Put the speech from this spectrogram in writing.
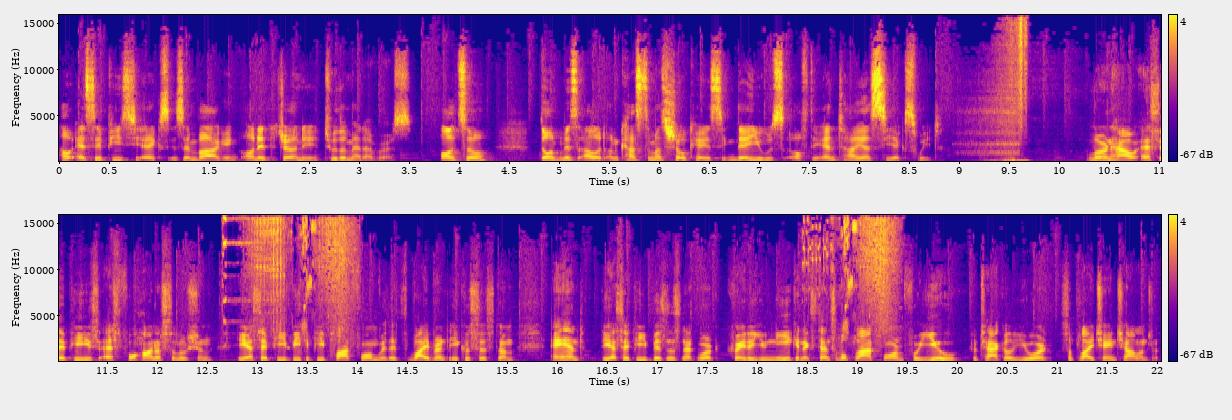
how SAP CX is embarking on its journey to the metaverse. Also, don't miss out on customers showcasing their use of the entire CX suite. Learn how SAP's S4HANA solution, the SAP BTP platform with its vibrant ecosystem, and the SAP Business Network create a unique and extensible platform for you to tackle your supply chain challenges.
